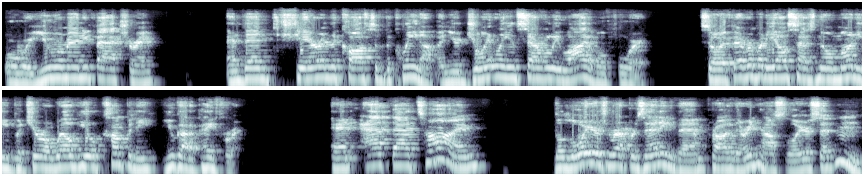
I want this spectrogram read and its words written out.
or where you were manufacturing, and then sharing the cost of the cleanup. And you're jointly and severally liable for it. So if everybody else has no money, but you're a well heeled company, you got to pay for it. And at that time, the lawyers representing them, probably their in house lawyer, said, hmm,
